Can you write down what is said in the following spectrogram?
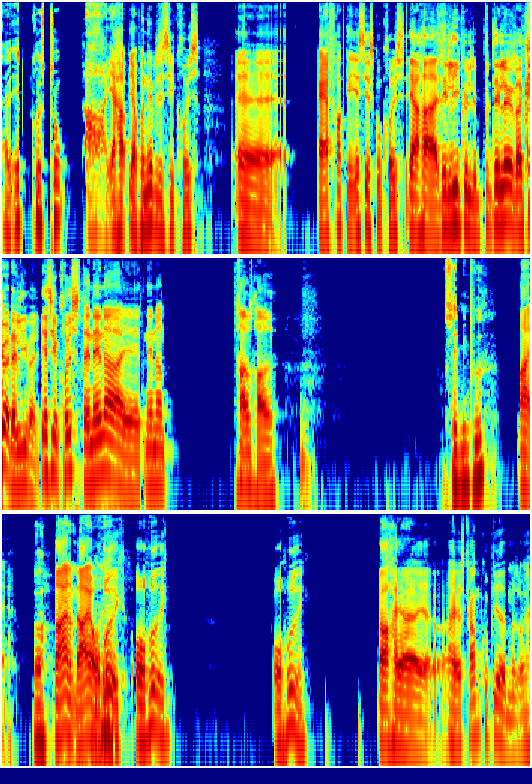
Er det et kryds to? åh, jeg, har, jeg er på nippet til at sige kryds. Øh, ja, fuck det, jeg siger sgu kryds. Jeg har, det er ligegyldigt, det løb er kørt alligevel. Jeg siger kryds, den ender, øh, den ender 30-30. Har du set min bud? Nej. Nå. Nej, nej, overhovedet ikke. Overhovedet ikke. Overhovedet ikke. Nå, har jeg, har jeg skamkopieret dem, eller hvad?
